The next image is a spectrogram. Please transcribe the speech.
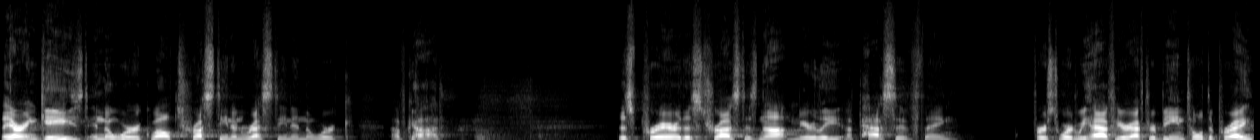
They are engaged in the work while trusting and resting in the work of God. This prayer, this trust is not merely a passive thing. First word we have here after being told to pray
